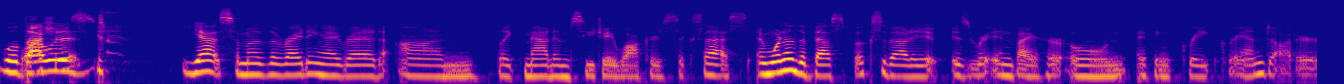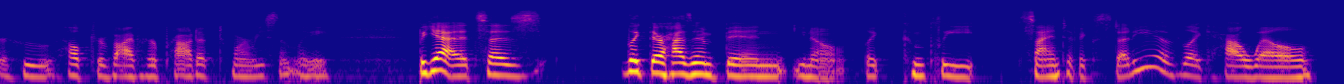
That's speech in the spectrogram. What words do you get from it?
Well, that was yeah, some of the writing I read on like Madam C.J. Walker's success, and one of the best books about it is written by her own, I think, great granddaughter who helped revive her product more recently. But yeah, it says like there hasn't been, you know, like complete scientific study of like how well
